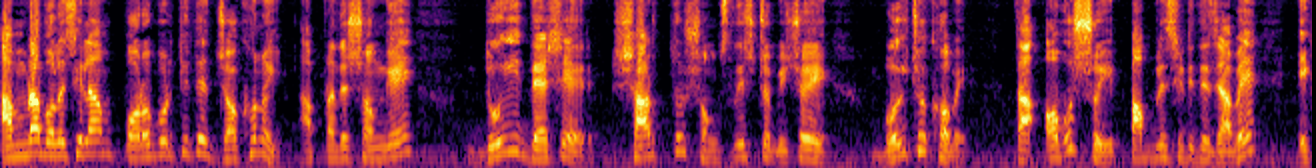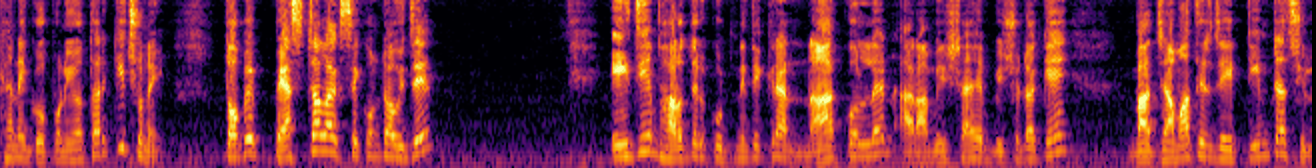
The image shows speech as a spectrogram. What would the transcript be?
আমরা বলেছিলাম, পরবর্তীতে যখনই আপনাদের সঙ্গে দুই দেশের স্বার্থ সংশ্লিষ্ট বিষয়ে বৈঠক হবে, তা অবশ্যই পাবলিসিটিতে যাবে, এখানে গোপনীয়তার কিছু নেই। তবে প্যাস্টা লাগছে কোনটা ওই যে এই যে ভারতের কূটনীতিকরা না করলেন আর আমির সাহেব বিষয়টাকে বা জামাতের যে টিমটা ছিল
